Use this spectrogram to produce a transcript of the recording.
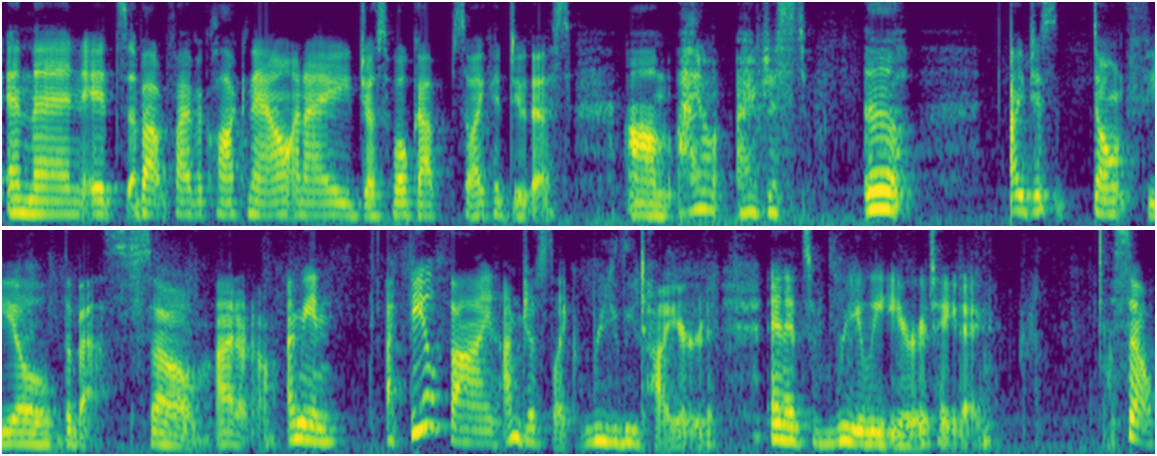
and then it's about five o'clock now, and I just woke up so I could do this. Um, I don't, I just, ugh. I just don't feel the best, so I don't know. I mean, I feel fine, I'm just like really tired, and it's really irritating. So,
